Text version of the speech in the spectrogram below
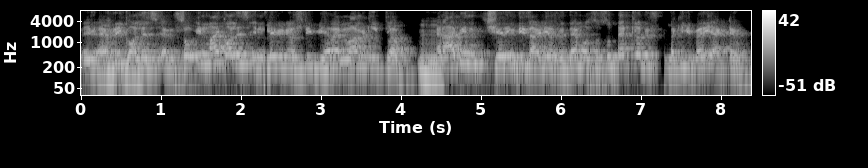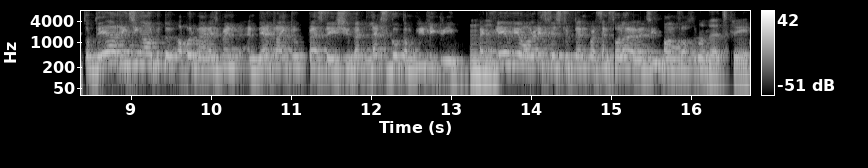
in every college. And so in my college, in Flame University, we have an environmental club. Mm-hmm. And I've been sharing these ideas with them also. So that club is luckily very active. So they are reaching out to the upper management and they're trying to press the issue that let's go completely green. Mm-hmm. At Flame, we have already switched to 10% solar energy, non-fossil. Oh, that's great.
